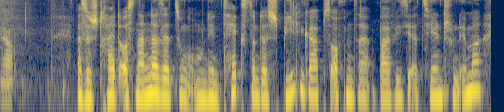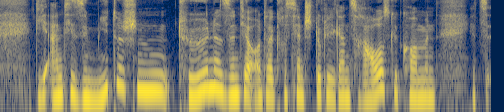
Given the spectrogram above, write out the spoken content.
Ja. Also Streit, Auseinandersetzung um den Text und das Spiel gab es offenbar, wie Sie erzählen, schon immer. Die antisemitischen Töne sind ja unter Christian Stückel ganz rausgekommen. Jetzt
